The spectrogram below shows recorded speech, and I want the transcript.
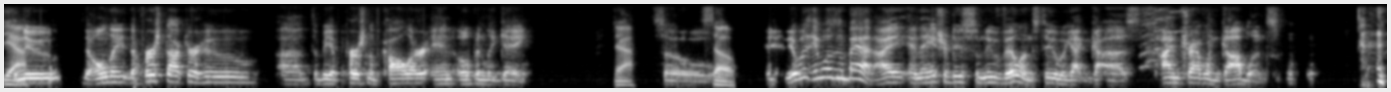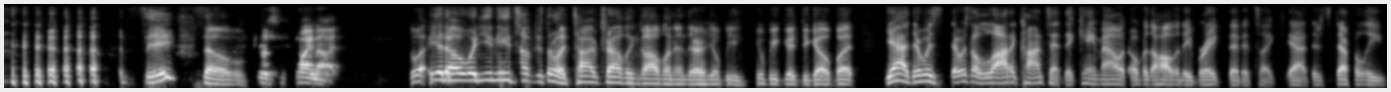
yeah. The new, the only, the first Doctor Who uh, to be a person of color and openly gay. Yeah. So, So it, it was it wasn't bad. I and they introduced some new villains too. We got uh, time traveling goblins. see, so Why not? well, you know when you need something to throw a time traveling goblin in there, you'll be you'll be good to go. But yeah, there was there was a lot of content that came out over the holiday break that it's like yeah, there's definitely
